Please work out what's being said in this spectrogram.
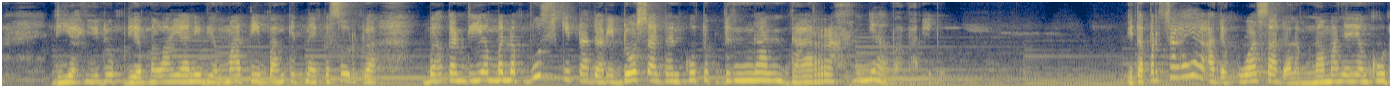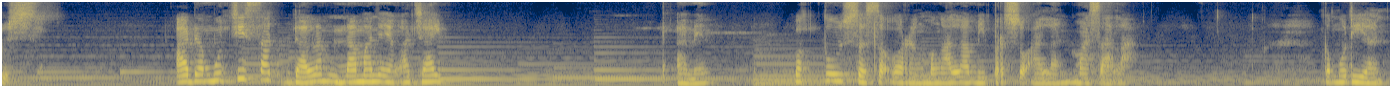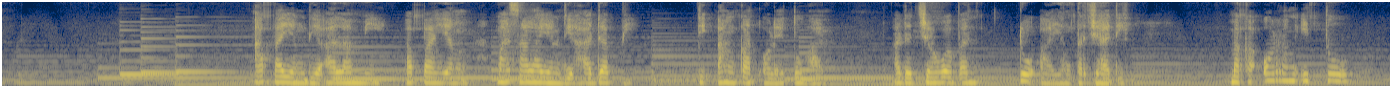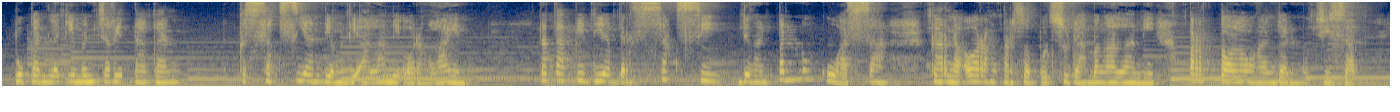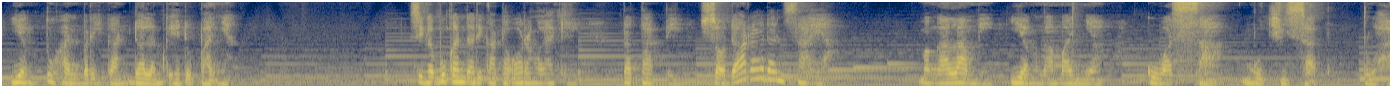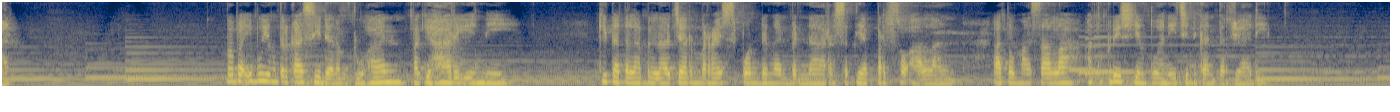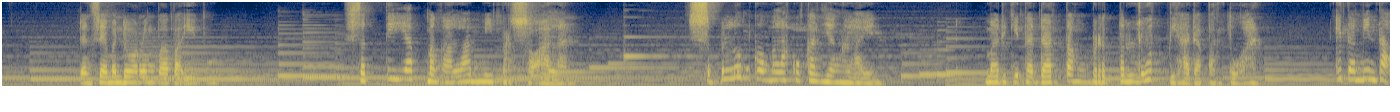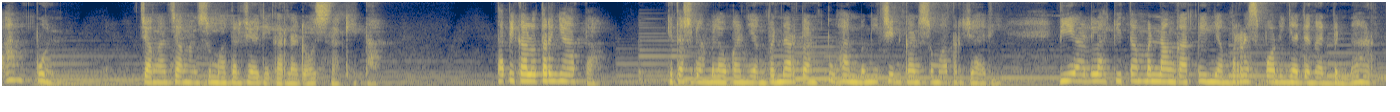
dia hidup, dia melayani, dia mati, bangkit naik ke surga. Bahkan dia menebus kita dari dosa dan kutub dengan darahnya Bapak Ibu. Kita percaya ada kuasa dalam namanya yang kudus. Ada mujizat dalam namanya yang ajaib. Amin waktu seseorang mengalami persoalan, masalah. Kemudian, apa yang dia alami, apa yang masalah yang dia hadapi, diangkat oleh Tuhan. Ada jawaban doa yang terjadi. Maka orang itu bukan lagi menceritakan kesaksian yang dialami orang lain, tetapi dia bersaksi dengan penuh kuasa karena orang tersebut sudah mengalami pertolongan dan mujizat yang Tuhan berikan dalam kehidupannya. Sehingga bukan dari kata orang lagi, tetapi saudara dan saya mengalami yang namanya kuasa mujizat Tuhan. Bapak Ibu yang terkasih dalam Tuhan, pagi hari ini kita telah belajar merespon dengan benar setiap persoalan atau masalah atau krisis yang Tuhan izinkan terjadi. Dan saya mendorong Bapak Ibu, setiap mengalami persoalan, sebelum kau melakukan yang lain, mari kita datang bertelut di hadapan Tuhan. Kita minta ampun. Jangan-jangan semua terjadi karena dosa kita. Tapi kalau ternyata Kita sudah melakukan yang benar dan Tuhan mengizinkan semua terjadi. Biarlah kita menanggapinya, meresponinya dengan benar.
